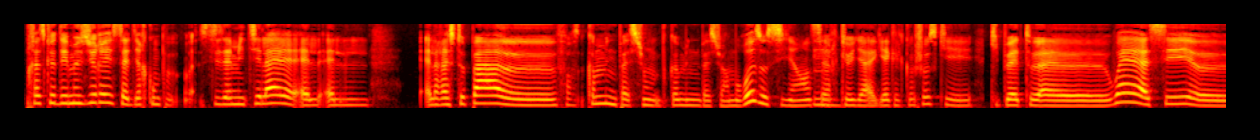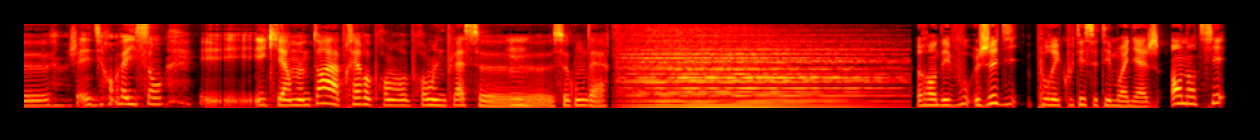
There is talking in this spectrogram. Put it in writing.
presque démesurée. C'est-à-dire qu'on peut ces amitiés là, elles, elles elle reste pas euh, comme une passion comme une passion amoureuse aussi hein. c'est-à-dire mm. qu'il y a, il y a quelque chose qui est qui peut être euh, ouais assez j'allais dire envahissant et, et, qui en même temps après reprend reprend une place mm. secondaire. Rendez-vous jeudi pour écouter ce témoignage en entier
